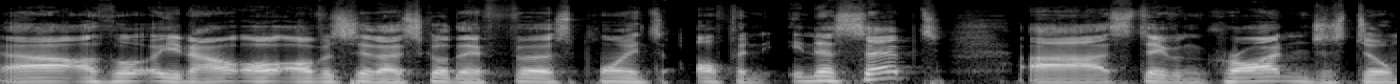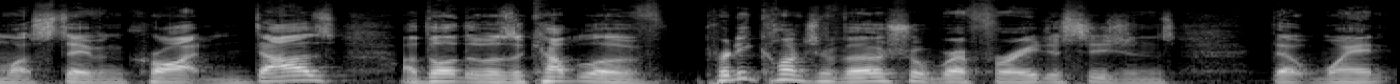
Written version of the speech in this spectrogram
Uh, I thought, you know, obviously they scored their first points off an intercept. Uh, Stephen Crichton just doing what Stephen Crichton does. I thought there was a couple of pretty controversial referee decisions that went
